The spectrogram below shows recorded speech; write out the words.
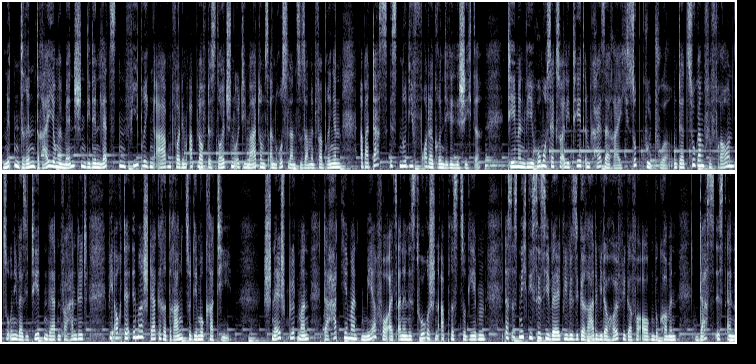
Mittendrin drei junge Menschen, die den letzten fiebrigen Abend vor dem Ablauf des deutschen Ultimatums an Russland zusammen verbringen. Aber das ist nur die vordergründige Geschichte. Themen wie Homosexualität im Kaiserreich, Subkultur und der Zugang für Frauen zu Universitäten werden verhandelt, wie auch der immer stärkere Drang zur Demokratie. Schnell spürt man, da hat jemand mehr vor, als einen historischen Abriss zu geben. Das ist nicht die Sissy-Welt, wie wir sie gerade wieder häufiger vor Augen bekommen. Das ist ein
